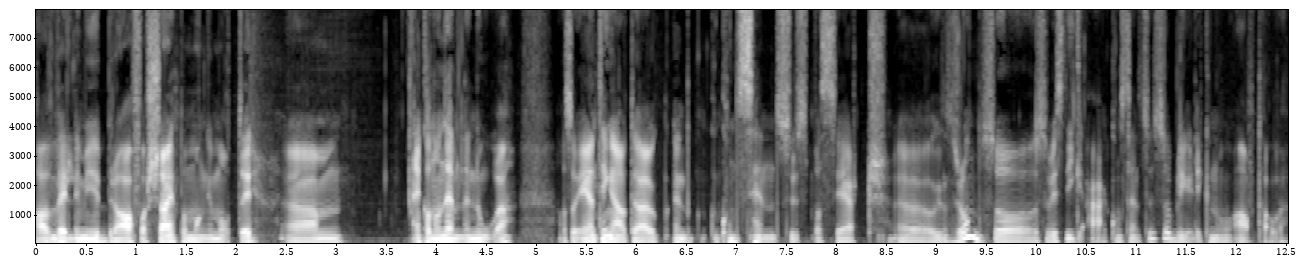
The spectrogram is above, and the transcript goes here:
har veldig mye bra for seg på mange måter. Um, jeg kan jo nevne noe. Altså Én ting er at det er en konsensusbasert uh, organisasjon. Så, så, hvis det ikke er konsensus, så blir det ikke noe avtale.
